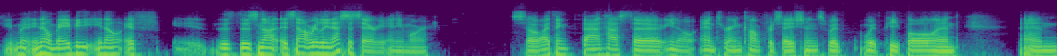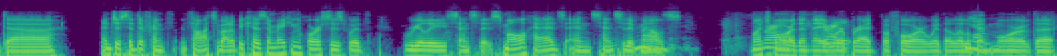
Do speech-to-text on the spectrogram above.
you know, maybe you know if this, this not it's not really necessary anymore. So I think that has to, you know, enter in conversations with with people and and uh, and just the different th- thoughts about it because they're making horses with really sensitive, small heads and sensitive Mm. mouths, much Right, more than they were bred before, with a little Yeah. bit more of the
